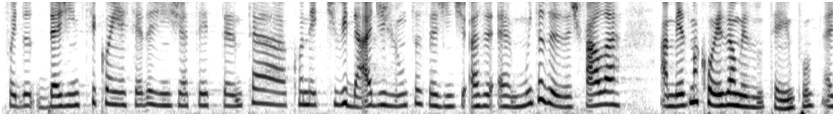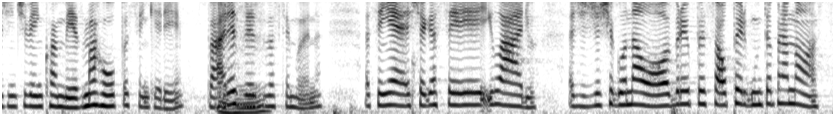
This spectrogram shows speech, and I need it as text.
foi do, da gente se conhecer, da gente já ter tanta conectividade juntas. A gente, as, é, muitas vezes a gente fala a mesma coisa ao mesmo tempo. A gente vem com a mesma roupa sem querer, várias uhum. vezes na semana. Assim, é, chega a ser hilário. A gente já chegou na obra e o pessoal pergunta para nós.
